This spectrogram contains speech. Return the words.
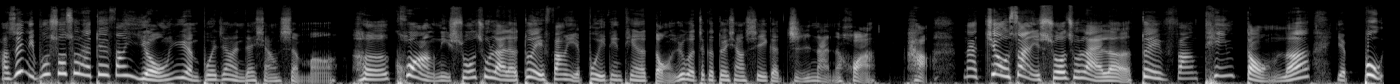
好，所以你不说出来，对方永远不会知道你在想什么。何况你说出来了，对方也不一定听得懂。如果这个对象是一个直男的话，好，那就算你说出来了，对方听懂了，也不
